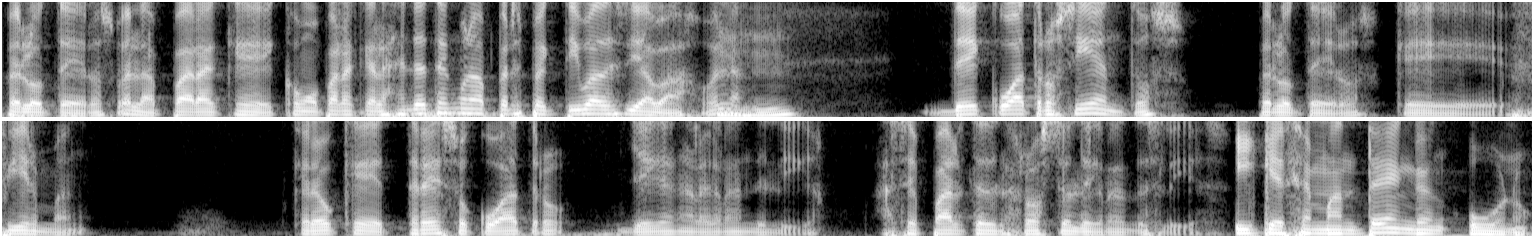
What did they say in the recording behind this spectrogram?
peloteros, ¿verdad? Para que, como para que la gente tenga una perspectiva desde abajo, ¿verdad? De 400 peloteros que firman, creo que 3 o 4 llegan a la Grande Liga. Hace parte del roster de Grandes Ligas. Y que se mantengan uno.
